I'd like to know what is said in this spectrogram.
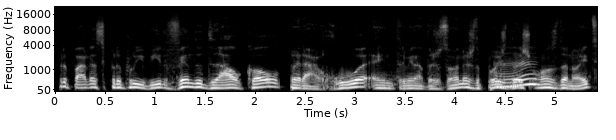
prepara-se para proibir venda de álcool para a rua em determinadas zonas depois das 11 da noite.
